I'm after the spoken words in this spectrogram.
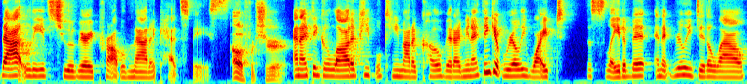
that leads to a very problematic headspace. Oh, for sure. And I think a lot of people came out of COVID. I mean, I think it really wiped the slate a bit and it really did allow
